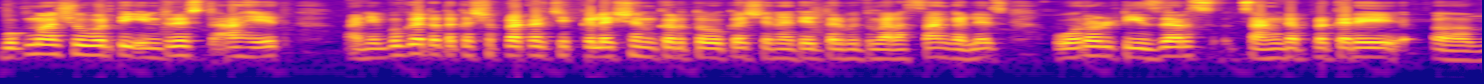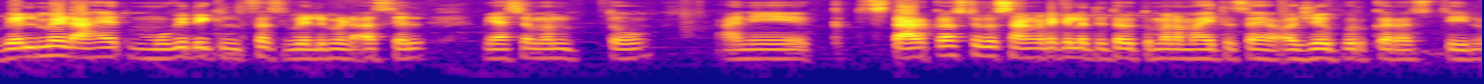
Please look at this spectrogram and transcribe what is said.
बुकमा शोवरती इंटरेस्ट आहेत. आणि बघत आता कशा प्रकारचे कलेक्शन करतो कसे नाही ते तर मी तुम्हाला सांगालच. ओव्हरऑल टीजर्स चांगल्या प्रकारे वेलमेड आहेत. मूवी देखील तसंच वेलमेड असेल मी असं म्हणतो. आणि स्टारकास्ट जर सांगायला गेलं ते तर तुम्हाला माहीतच आहे. अजयपूरकर असतील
